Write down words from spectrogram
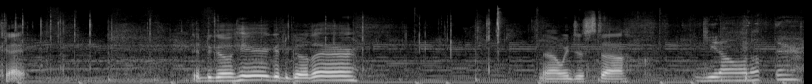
Okay. Good to go here, good to go there. Now we just uh, get on up there.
